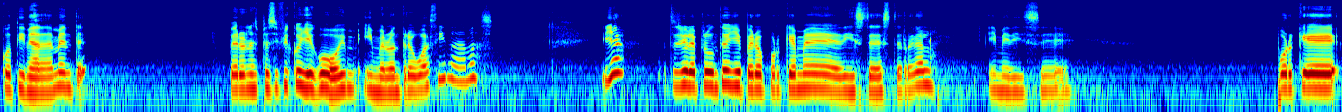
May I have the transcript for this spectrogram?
cotidianamente, pero en específico llegó hoy y me lo entregó así nada más. Y ya, entonces yo le pregunté, oye, pero ¿por qué me diste este regalo? Y me dice, porque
